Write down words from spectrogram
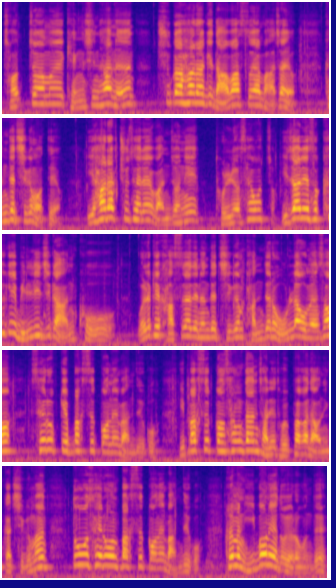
저점을 갱신하는 추가 하락이 나왔어야 맞아요. 근데 지금 어때요? 이 하락 추세를 완전히 돌려 세웠죠. 이 자리에서 크게 밀리지가 않고 원래 이렇게 갔어야 되는데 지금 반대로 올라오면서 새롭게 박스권을 만들고 이 박스권 상단 자리 돌파가 나오니까 지금은 또 새로운 박스권을 만들고 그러면 이번에도 여러분들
